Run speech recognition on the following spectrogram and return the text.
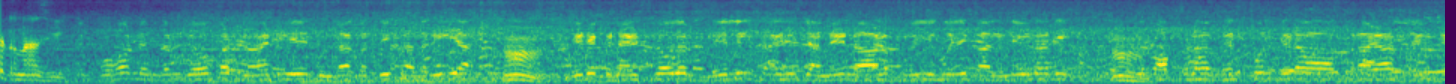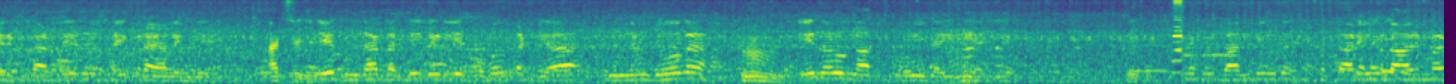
ਘਟਨਾ ਸੀ? ਬਹੁਤ ਨਿੰਦਣਯੋਗ ਘਟਨਾ ਜੀ ਇਹ ਗੁੰਡਾਗਰਦੀ ਚੱਲ ਰਹੀ ਆ। ਹੂੰ। ਜਿਹੜੇ ਕਨੈਕਟਰ ਉਹਦੇ ਡੇਲੀ ਅਸੀਂ ਜਾਂਦੇ ਨਾਲ ਕੋਈ ਇਹੋ ਜਿਹੀ ਗੱਲ ਨਹੀਂ ਉਹਨਾਂ ਦੀ। ਉਹ ਆਪਣਾ ਬਿਲਕੁਲ ਜਿਹੜਾ ਕਿਰਾਇਆ ਸਹੀ ਫਿਕਸ ਕਰਦੇ ਤੇ ਸਹੀ ਕਿਰਾਇਆ ਲੈਂਦੇ ਆ। ਅੱਛਾ ਜੀ। ਇਹ ਗੁੰਡਾਗਰਦੀ ਜਿਹੜੀ ਇਹ ਬਹੁਤ ਘਟੀਆ ਨਿੰਦਣਯੋਗ ਆ। ਹੂੰ। ਇਹਨਾਂ ਨੂੰ ਨੱਥ ਪਾਉਣੀ ਚਾਹੀਦੀ ਹੈ ਜੀ। ਇਹ ਕੋਈ ਗੱਲ ਨਹੀਂ ਉਹਦੇ ਸਰਕਾਰੀ ਮੁਲਾਜ਼ਮਾਂ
